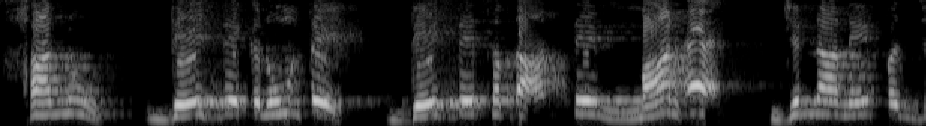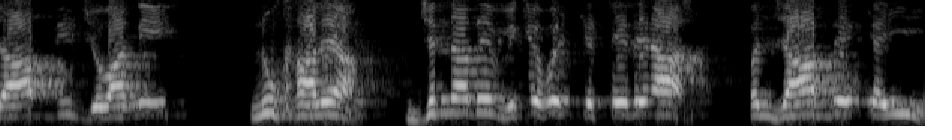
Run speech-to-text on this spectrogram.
ਸਾਨੂੰ ਦੇਸ਼ ਦੇ ਕਾਨੂੰਨ ਤੇ ਦੇਸ਼ ਦੇ ਸੰਵਿਧਾਨ ਤੇ ਮਾਣ ਹੈ, ਜਿਨ੍ਹਾਂ ਨੇ ਪੰਜਾਬ ਦੀ ਜਵਾਨੀ ਨੂੰ ਖਾ ਲਿਆ, ਜਿਨ੍ਹਾਂ ਦੇ ਵਿਕੇ ਹੋਏ ਚਿੱਟੇ ਦੇ ਨਾਲ ਪੰਜਾਬ ਦੇ ਕਈ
